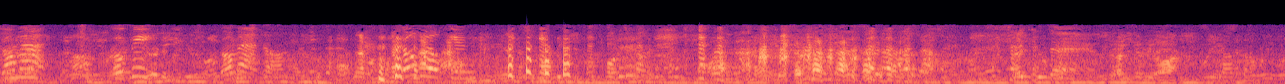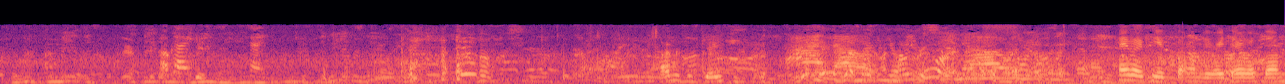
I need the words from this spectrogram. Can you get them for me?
Go, Matt. Go, Pete. Go, Matt. Go, Wilkins. okay. Okay. Hi, Mrs. Casey. making you hungry. Anyway, pizza. I'm gonna be right there with them.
